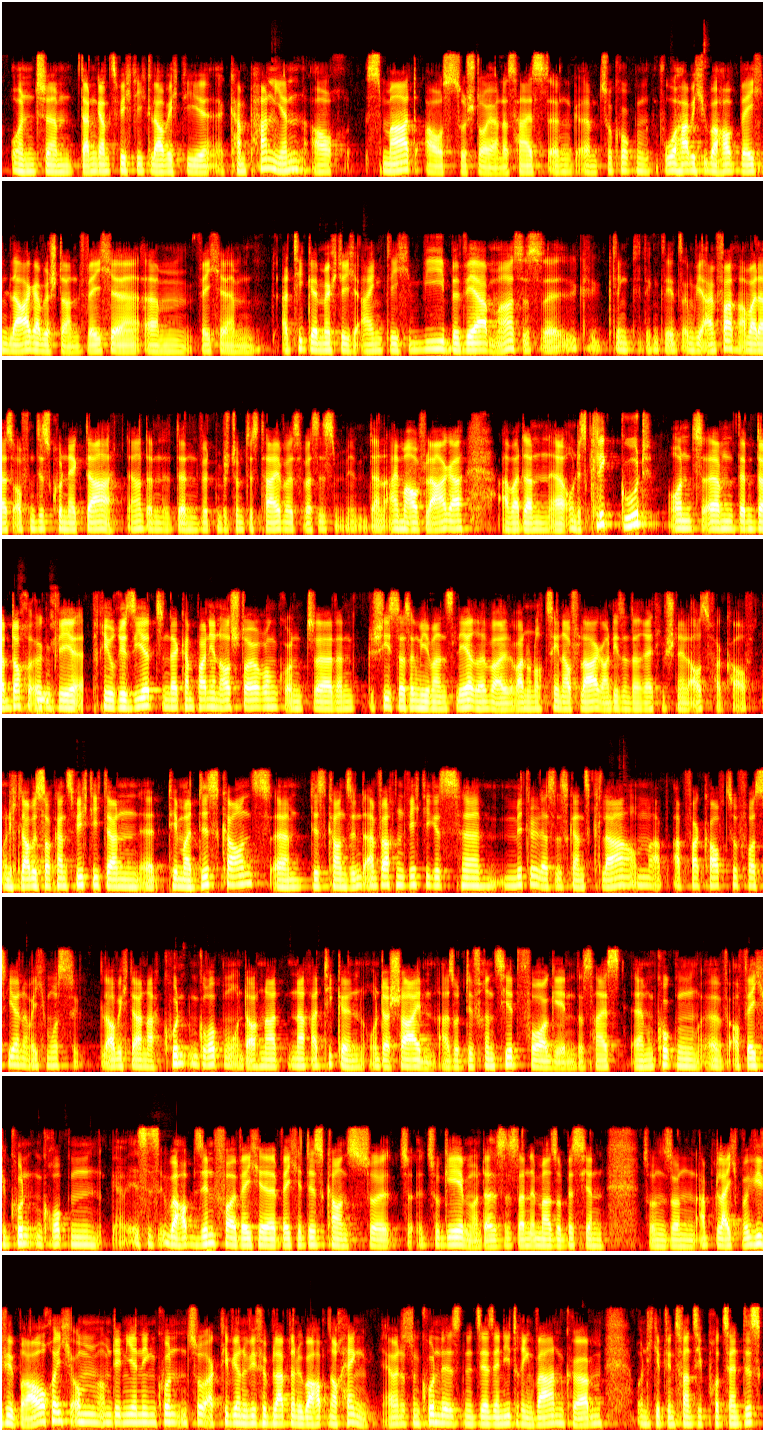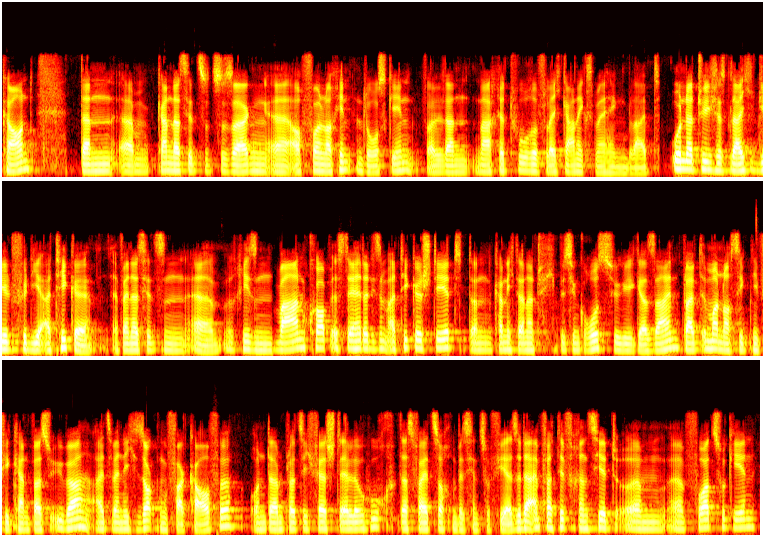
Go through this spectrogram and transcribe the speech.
Und ähm, dann ganz wichtig, glaube ich, die Kampagnen auch smart auszusteuern. Das heißt, ähm, zu gucken, wo habe ich überhaupt welchen Lagerbestand, welche, ähm, welche ähm, Artikel möchte ich eigentlich wie bewerben. Es ist, äh, klingt, klingt, jetzt irgendwie einfach, aber da ist oft ein Disconnect da. Ja? Dann, dann wird ein bestimmtes Teil, was, was ist dann einmal auf Lager, aber dann, äh, und es klickt gut und ähm, dann, dann doch irgendwie priorisiert in der Kampagnenaussteuerung und äh, dann schießt das irgendwie mal ins Leere, weil waren nur noch zehn auf Lager und die sind dann relativ schnell ausverkauft. Und ich glaube, es ist auch ganz wichtig, dann äh, Thema Discounts. Ähm, Discounts sind einfach ein wichtiges äh, Mittel, das ist ganz klar, um Ab Abverkauf zu forcieren, aber ich muss, glaube ich, da nach Kundengruppen Gruppen und auch nach, nach Artikeln unterscheiden, also differenziert vorgehen. Das heißt, ähm, gucken, äh, auf welche Kundengruppen ist es überhaupt sinnvoll, welche, welche Discounts zu, zu, zu geben. Und das ist dann immer so ein bisschen so, so ein Abgleich, wie viel brauche ich, um, um denjenigen Kunden zu aktivieren und wie viel bleibt dann überhaupt noch hängen. Ja, wenn das ein Kunde ist mit sehr, sehr niedrigen Warenkörben und ich gebe den 20% Discount, dann ähm, kann das jetzt sozusagen äh, auch voll nach hinten losgehen, weil dann nach Retoure vielleicht gar nichts mehr hängen bleibt. Und natürlich das gleiche gilt für die Artikel. Wenn das jetzt ein äh, riesen Warenkorb ist, der hinter diesem Artikel steht, dann kann ich da natürlich ein bisschen großzügiger sein. Bleibt immer noch signifikant was über, als wenn ich Socken verkaufe und dann plötzlich feststelle, huch, das war jetzt doch ein bisschen zu viel. Also da einfach differenziert ähm, äh, vorzugehen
